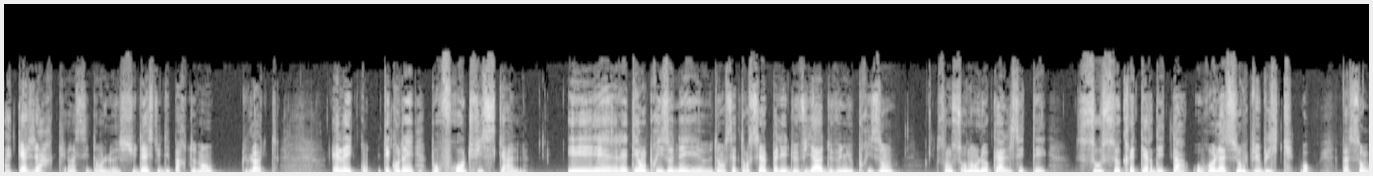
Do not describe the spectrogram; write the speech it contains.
à Cajarc, hein, c'est dans le sud-est du département du Lot. Elle a été condamnée pour fraude fiscale. Et elle a été emprisonnée euh, dans cet ancien palais de Via devenu prison. Son surnom local, c'était sous-secrétaire d'État aux relations publiques. Bon, passons.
